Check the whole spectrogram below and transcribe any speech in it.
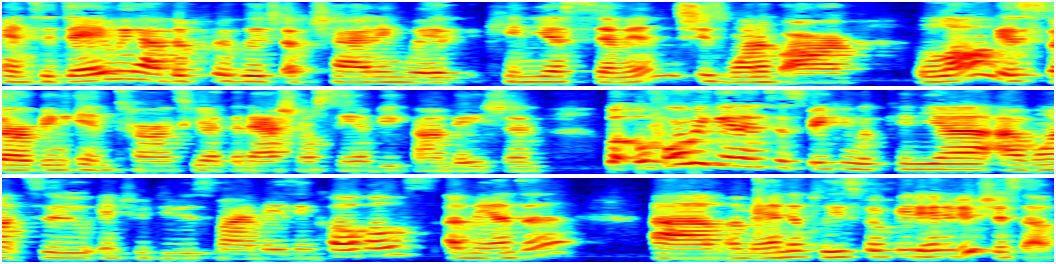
And today we have the privilege of chatting with Kenya Simmons. She's one of our longest serving interns here at the National CMV Foundation. But before we get into speaking with Kenya, I want to introduce my amazing co host, Amanda. Um, Amanda, please feel free to introduce yourself.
